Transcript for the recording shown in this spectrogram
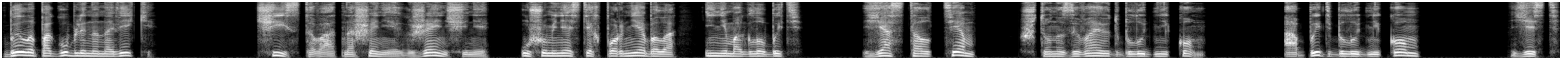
было погублено навеки. Чистого отношения к женщине уж у меня с тех пор не было и не могло быть. Я стал тем, что называют блудником. А быть блудником есть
